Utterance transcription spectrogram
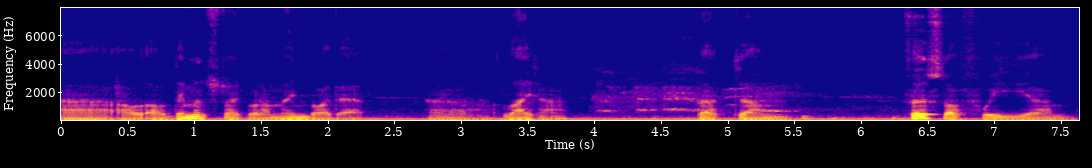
Uh, I'll, I'll, demonstrate what I mean by that uh, later. But um, first off, we um,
